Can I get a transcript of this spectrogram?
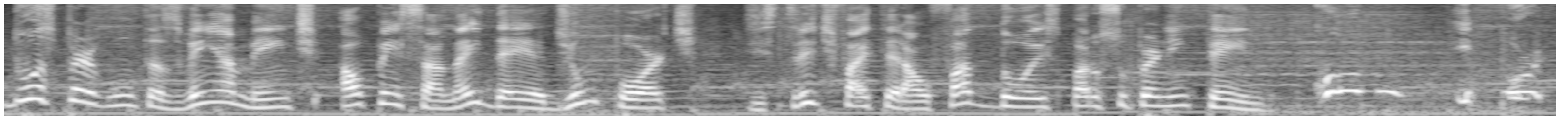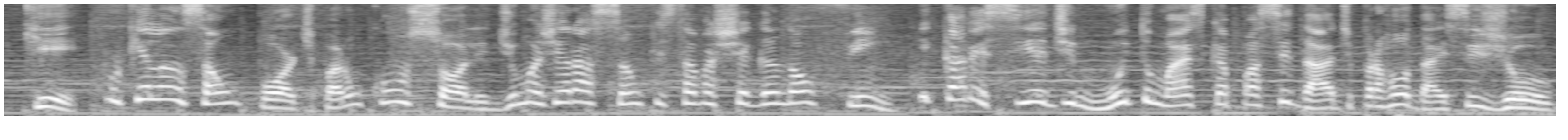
Duas perguntas vêm à mente ao pensar na ideia de um port de Street Fighter Alpha 2 para o Super Nintendo. Como e por quê? Porque lançar um port para um console de uma geração que estava chegando ao fim e carecia de muito mais capacidade para rodar esse jogo,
